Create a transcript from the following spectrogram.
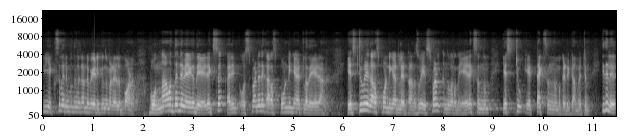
ഈ എക്സ് വരുമ്പോൾ നിങ്ങൾ കണ്ട് പേടിക്കുന്നു എളുപ്പമാണ്. അപ്പോൾ ഒന്നാമത്തെ വേഗത ഏഴ് എക്സ് കാര്യം എസ് വണ്ണിന് കറസ്പോണ്ടിങ് ആയിട്ടുള്ളത് ഏഴാണ്. എസ് ടുവിന് കറസ്പോണ്ടിങ് ആയിട്ടുള്ള എട്ടാണ്. സോ എസ് വൺ എന്ന് പറയുന്നത് ഏഴ് എക്സ് എന്നും എസ് ടു എട്ട് എക്സ് എന്നും നമുക്ക് എടുക്കാൻ പറ്റും. ഇതിൽ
